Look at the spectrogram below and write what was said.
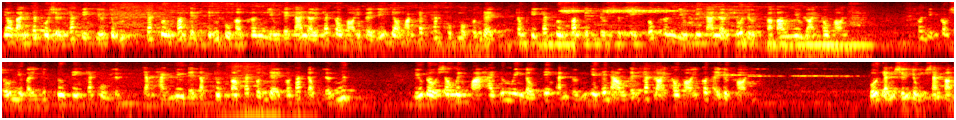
Do bản chất của sự khác biệt giữa chúng, các phương pháp định tính phù hợp hơn nhiều để trả lời các câu hỏi về lý do hoặc cách khắc phục một vấn đề, trong khi các phương pháp định lượng thực hiện tốt hơn nhiều khi trả lời số lượng và bao nhiêu loại câu hỏi. Có những con số như vậy giúp ưu tiên các nguồn lực, chẳng hạn như để tập trung vào các vấn đề có tác động lớn nhất. Biểu đồ sau minh họa hai thứ nguyên đầu tiên ảnh hưởng như thế nào đến các loại câu hỏi có thể được hỏi. Bối cảnh sử dụng sản phẩm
